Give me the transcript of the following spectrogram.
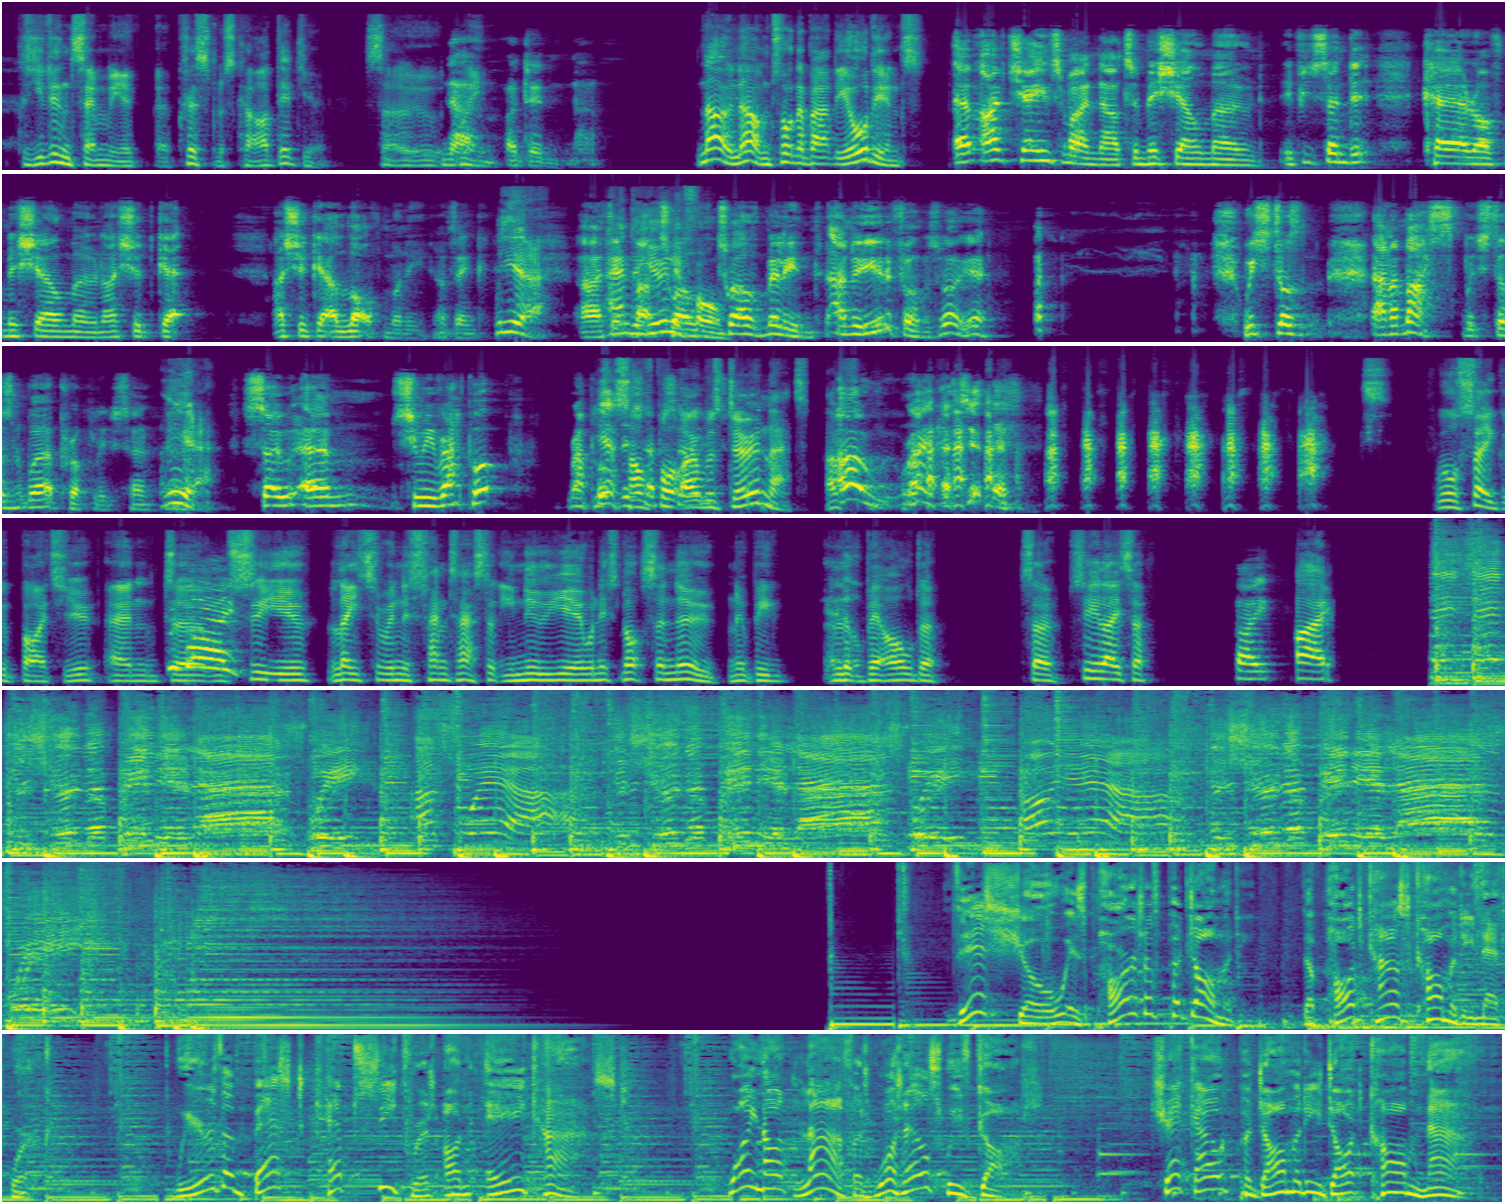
because you didn't send me a, a Christmas card, did you? So, no, I mean, I didn't. No. no, no, I'm talking about the audience. Um, I've changed mine now to Michelle Mone. If you send it care of Michelle Mone, I should get. I should get a lot of money. I think. Yeah. I think And a uniform. 12, 12 million and a uniform as well. Yeah. which doesn't and a mask which doesn't work properly. So uh, Yeah. So um, should we wrap up? Wrap up Yes, this I thought I was doing that. I Oh right, that's it then. We'll say goodbye to you and uh, we'll see you later in this fantastically new year when it's not so new and it'll be a little bit older. So, see you later. Bye. Bye. Should have been here last week. I swear you should have been here last week. Oh yeah, you should have been here last week. This show is part of Podomedy, the podcast comedy network. We're the best kept secret on ACAST. Why not laugh at what else we've got? Check out podomedy.com now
